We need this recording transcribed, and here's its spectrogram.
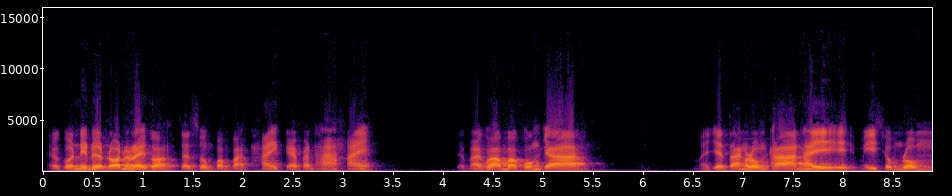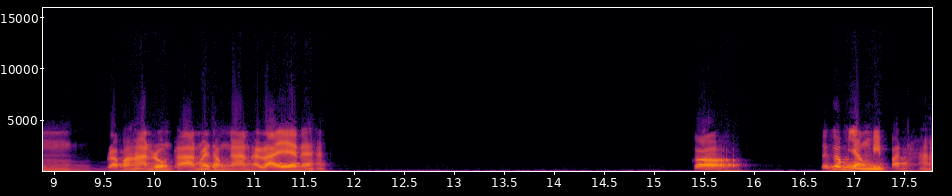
แต่คนที่เดือดร้อนอะไรก็จะส่งบำบัดให้แก้ปัญหาให้ แต่หมายความว่าคงจะไม่จะตั้งโรงทานให้มีชมรมรับอาหารโรงทานไม่ทำงานอะไรนะฮะก็แล้วก็ยังมีปัญหา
